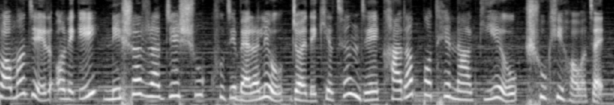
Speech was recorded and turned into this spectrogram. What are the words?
সমাজের অনেকেই নেশার রাজ্যে সুখ খুঁজে বেড়ালেও জয় দেখিয়েছেন যে খারাপ পথে না গিয়েও সুখী হওয়া যায়।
